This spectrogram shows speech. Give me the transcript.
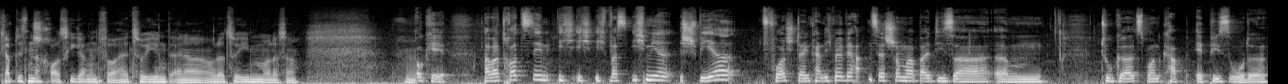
glaube, die sind noch rausgegangen vorher zu irgendeiner oder zu ihm oder so. Okay, aber trotzdem, ich, ich, ich, was ich mir schwer vorstellen kann, ich meine, wir hatten es ja schon mal bei dieser ähm, Two Girls One Cup Episode,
